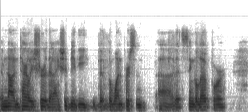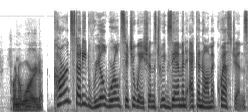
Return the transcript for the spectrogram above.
am not entirely sure that I should be the, the, the one person uh, that's singled out for, for an award. Card studied real world situations to examine economic questions,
